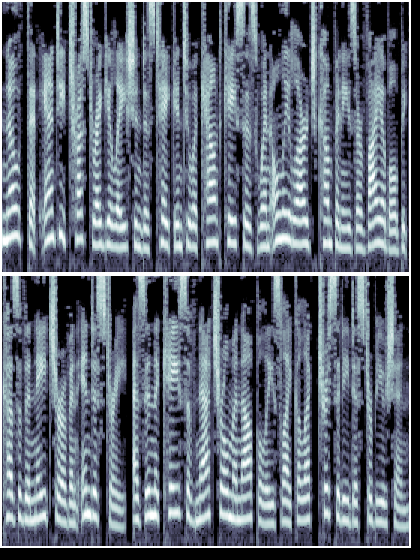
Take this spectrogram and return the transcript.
Note that antitrust regulation does take into account cases when only large companies are viable because of the nature of an industry, as in the case of natural monopolies like electricity distribution.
